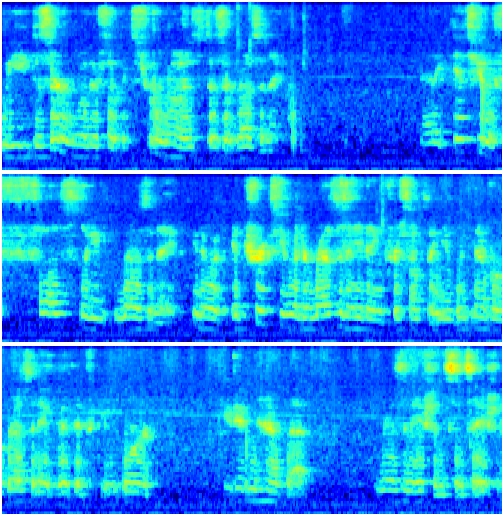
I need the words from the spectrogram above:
we discern whether something's true or not is does it resonate? And it gets you to falsely resonate. You know, it, it tricks you into resonating for something you would never resonate with if you weren't, you didn't have that resonation sensation.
